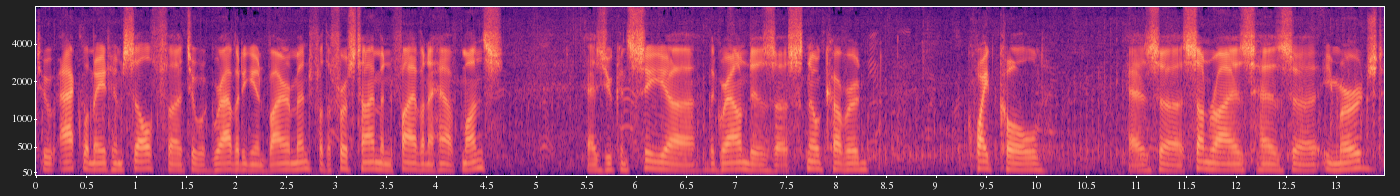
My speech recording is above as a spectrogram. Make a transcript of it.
to acclimate himself uh, to a gravity environment for the first time in five and a half months. As you can see, uh, the ground is uh, snow covered, quite cold, as sunrise has emerged.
